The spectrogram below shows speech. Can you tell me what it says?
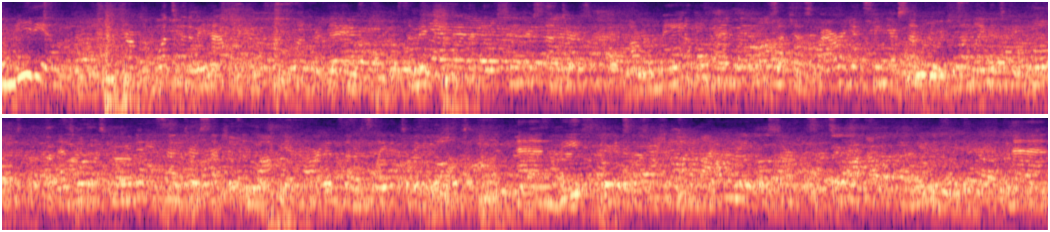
immediately in terms of what's going to be happening in the first 100 days is to make sure that those senior centers are remain open, such as Farragut Senior Center, which is slated to be closed, as well as community centers such as in Lafayette Gardens that are slated to be closed. And these institutions provide critical services for our community. And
